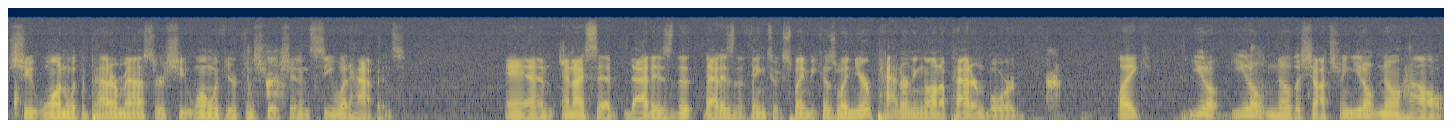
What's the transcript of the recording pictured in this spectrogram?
Shoot one with the pattern master. Shoot one with your constriction and see what happens and and I said that is the that is the thing to explain because when you're patterning on a pattern board, like you don't you don't know the shot string, you don't know how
